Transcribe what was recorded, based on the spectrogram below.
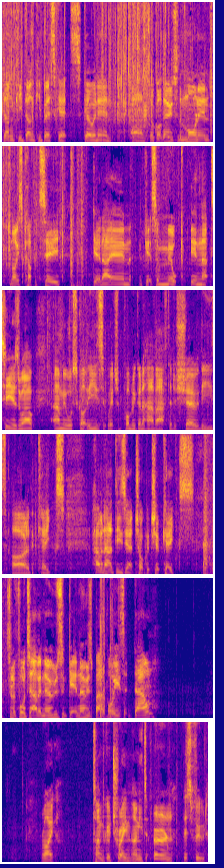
Dunky Dunky biscuits going in. Um, so I've got those for the morning. Nice cup of tea. Get that in. Get some milk in that tea as well. And we also got these, which I'm probably going to have after the show. These are the cakes. Haven't had these yet, chocolate chip cakes. So look forward to having those, getting those bad boys down. Right, time to go train. I need to earn this food.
